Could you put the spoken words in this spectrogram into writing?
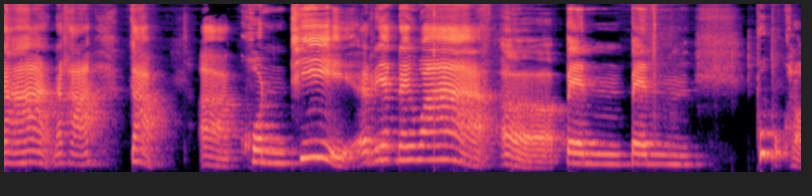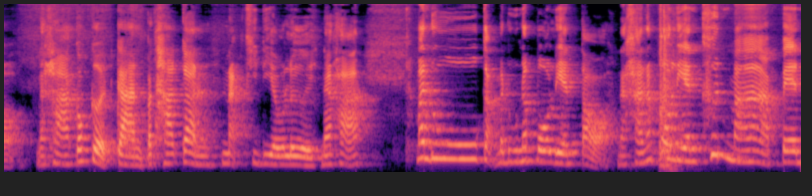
ดานะคะ กับคนที่เรียกได้ว่าเออเป็นเป็นผู้ปกครองนะคะ ก็เกิดการประทะกันหนักทีเดียวเลยนะคะ มาดูกลับมาดูนโปเลียนต่อนะคะนโปเลียนขึ้นมาเป็น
